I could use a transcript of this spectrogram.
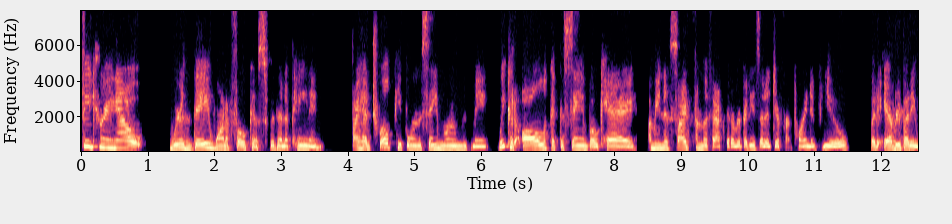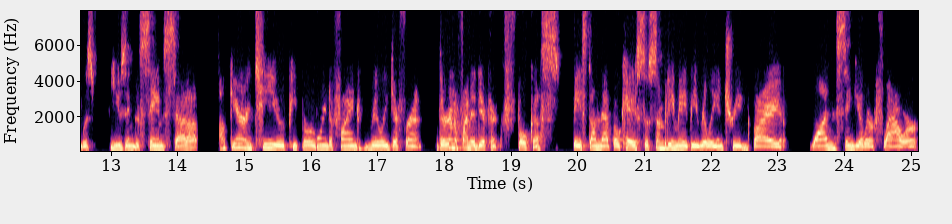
figuring out where they want to focus within a painting. If I had 12 people in the same room with me, we could all look at the same bouquet. I mean, aside from the fact that everybody's at a different point of view, but everybody was using the same setup, I'll guarantee you people are going to find really different, they're going to find a different focus based on that bouquet. So somebody may be really intrigued by one singular flower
